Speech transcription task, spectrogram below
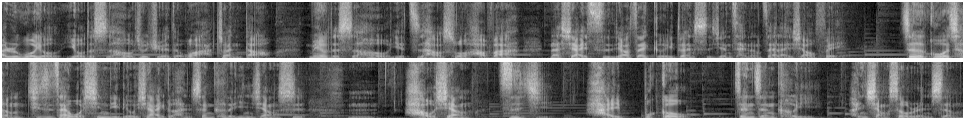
啊，如果有有的时候就觉得哇赚到，没有的时候也只好说好吧，那下一次要再隔一段时间才能再来消费。这个过程其实在我心里留下一个很深刻的印象是，嗯，好像自己还不够真正可以很享受人生，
